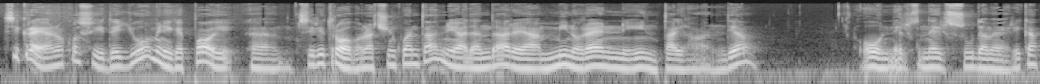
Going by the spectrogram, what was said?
Si creano così degli uomini che poi eh, si ritrovano a 50 anni ad andare a minorenni in Thailandia o nel, nel Sud America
